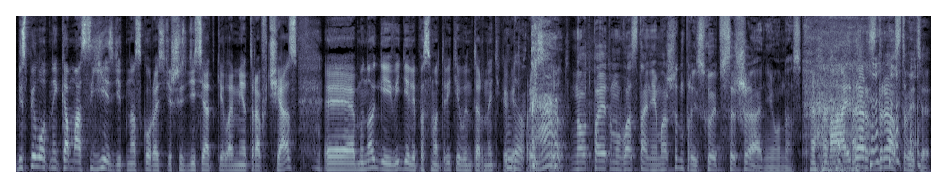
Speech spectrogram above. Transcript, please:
Беспилотный КАМАЗ ездит на скорости 60 км в час. Э, многие видели, посмотрите в интернете, как да. это происходит. Ну вот поэтому поэтому восстание машин происходит в США, а не у нас. Айдар, здравствуйте.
